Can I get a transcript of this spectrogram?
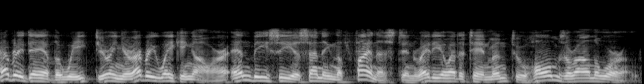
Every day of the week, during your every waking hour, NBC is sending the finest in radio entertainment to homes around the world.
